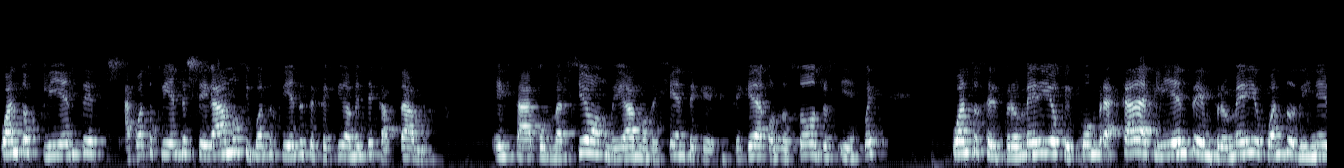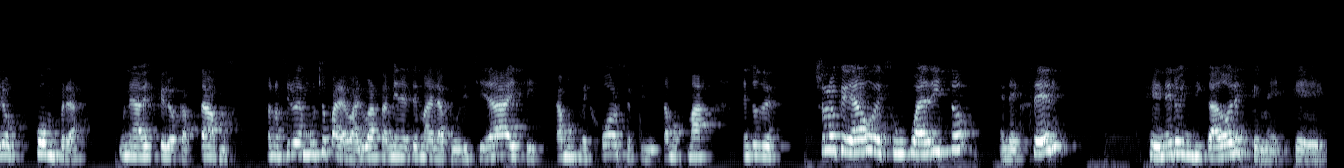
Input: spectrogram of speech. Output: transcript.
cuántos clientes, a cuántos clientes llegamos y cuántos clientes efectivamente captamos. Esa conversión, digamos, de gente que, que se queda con nosotros y después cuánto es el promedio que compra cada cliente en promedio, cuánto dinero compra una vez que lo captamos. Eso nos sirve mucho para evaluar también el tema de la publicidad y si estamos mejor, si optimizamos más. Entonces, yo lo que hago es un cuadrito en Excel, genero indicadores que, me, que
